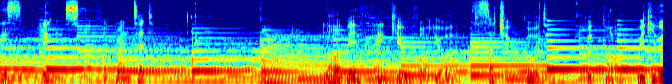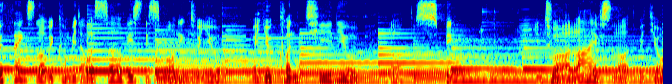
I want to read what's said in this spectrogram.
these things, Lord, for granted. Lord, we thank you for you are such a good good God. We give you thanks, Lord. We commit our service this morning to you. May you continue, Lord, to speak into our lives, Lord, with your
